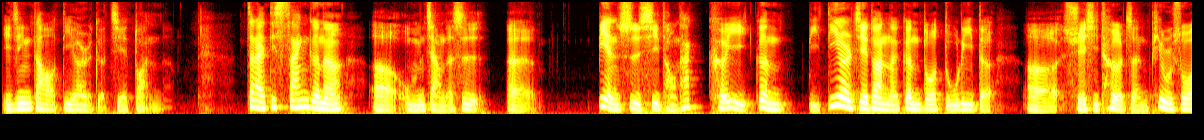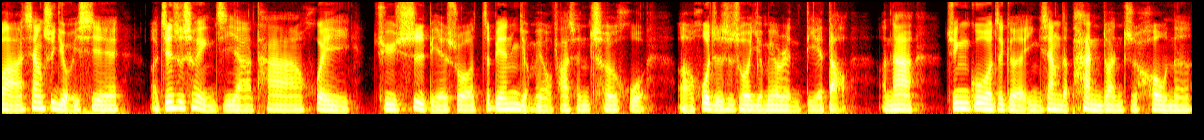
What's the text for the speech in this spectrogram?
已经到第二个阶段了。再来第三个呢，呃，我们讲的是呃辨识系统，它可以更比第二阶段呢更多独立的呃学习特征。譬如说啊，像是有一些呃监视摄影机啊，它会去识别说这边有没有发生车祸，呃，或者是说有没有人跌倒啊。那经过这个影像的判断之后呢，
